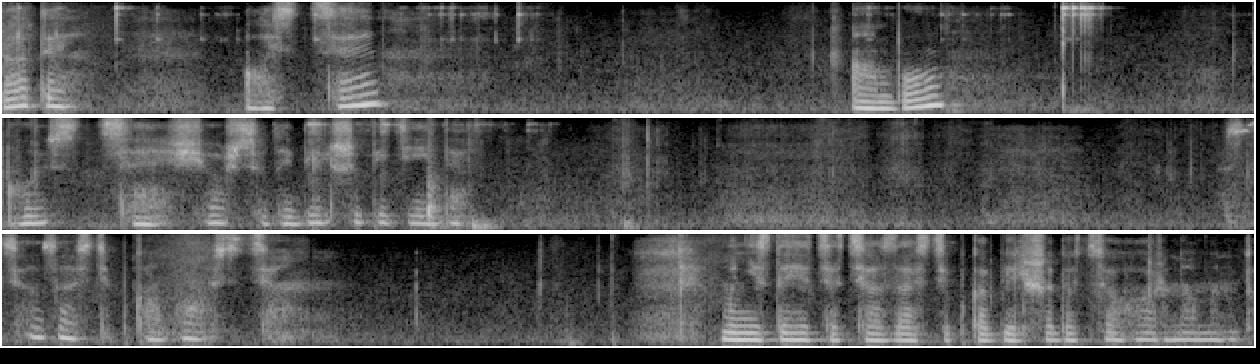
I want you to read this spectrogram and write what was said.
брати ось це або ось це. Що ж сюди більше підійде? Ось ця застібка або ось ця. Мені здається, ця застібка більше до цього орнаменту.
